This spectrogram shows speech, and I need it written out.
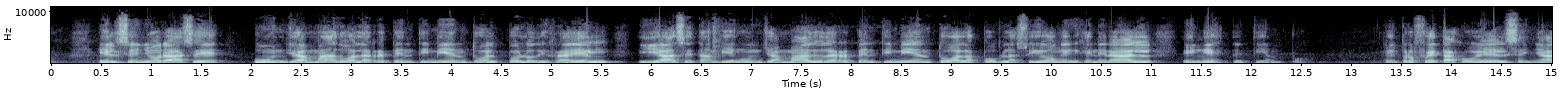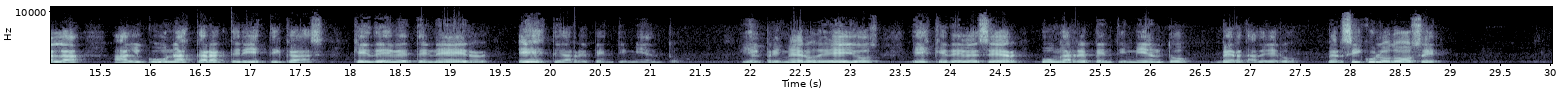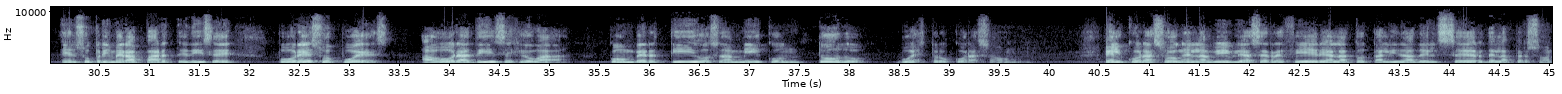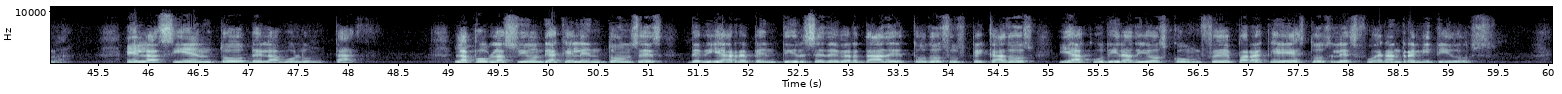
El Señor hace un llamado al arrepentimiento al pueblo de Israel y hace también un llamado de arrepentimiento a la población en general en este tiempo. El profeta Joel señala algunas características que debe tener este arrepentimiento. Y el primero de ellos es que debe ser un arrepentimiento verdadero. Versículo 12 en su primera parte dice, por eso pues, ahora dice Jehová, convertíos a mí con todo vuestro corazón. El corazón en la Biblia se refiere a la totalidad del ser de la persona, el asiento de la voluntad. La población de aquel entonces debía arrepentirse de verdad de todos sus pecados y acudir a Dios con fe para que éstos les fueran remitidos.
